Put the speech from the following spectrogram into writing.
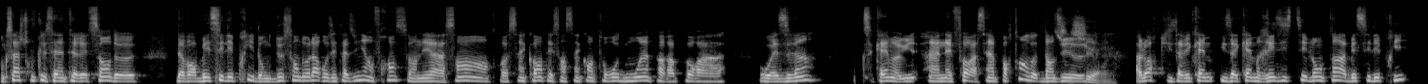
Donc ça, je trouve que c'est intéressant d'avoir baissé les prix. Donc 200 dollars aux États-Unis, en France, on est à 100, entre 50 et 150 euros de moins par rapport à, au S20. C'est quand même un effort assez important dans une, alors qu'ils avaient quand même, ils avaient quand même résisté longtemps à baisser les prix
